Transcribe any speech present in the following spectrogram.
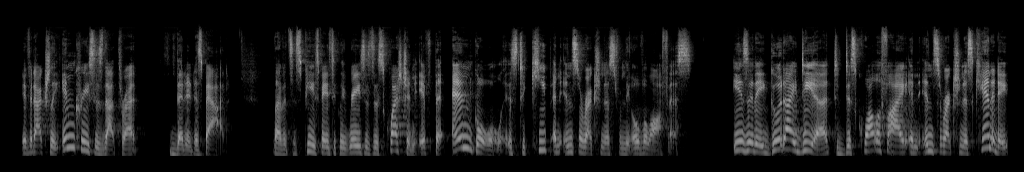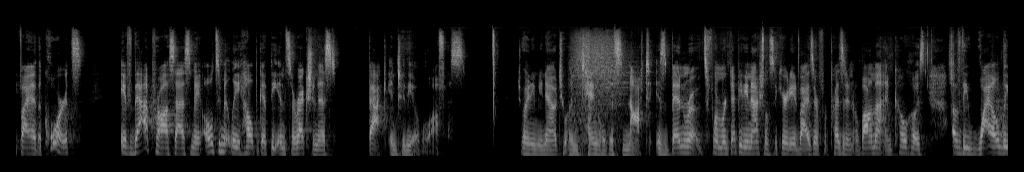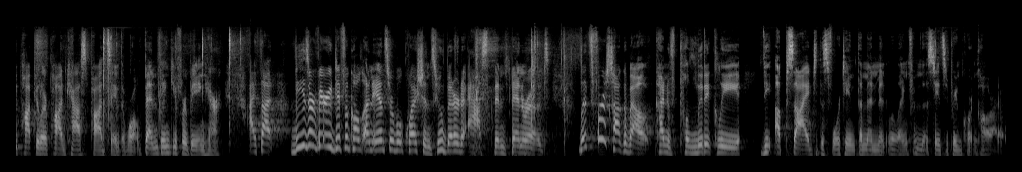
If it actually increases that threat, then it is bad. Levitz's piece basically raises this question. If the end goal is to keep an insurrectionist from the Oval Office, is it a good idea to disqualify an insurrectionist candidate via the courts if that process may ultimately help get the insurrectionist back into the Oval Office? Joining me now to untangle this knot is Ben Rhodes, former Deputy National Security Advisor for President Obama and co-host of the wildly popular podcast Pod Save the World. Ben, thank you for being here. I thought these are very difficult, unanswerable questions. Who better to ask than Ben Rhodes? Let's first talk about kind of politically the upside to this 14th Amendment ruling from the state Supreme Court in Colorado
